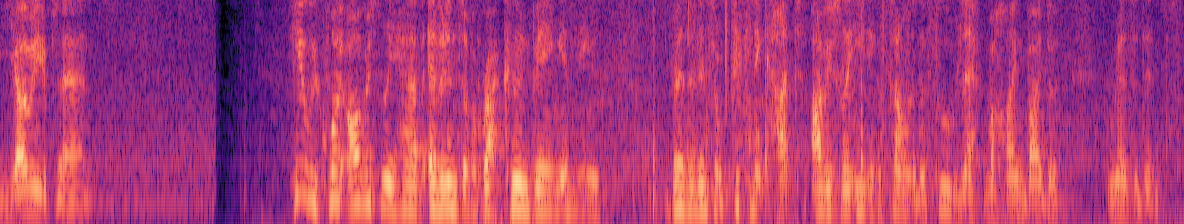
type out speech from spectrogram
yummy plants. Here we quite obviously have evidence of a raccoon being in the residential picnic hut, obviously eating some of the food left behind by the residents.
